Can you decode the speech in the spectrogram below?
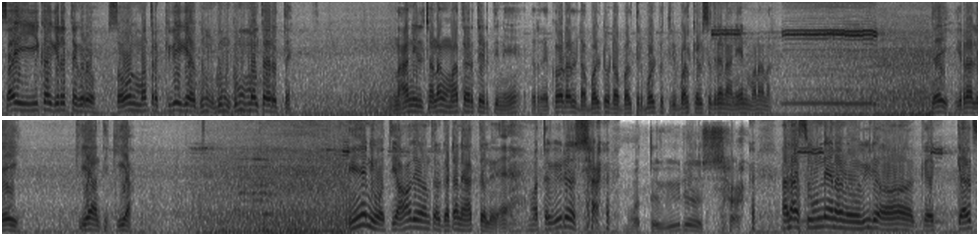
ಅಂದ್ಕೊಂಡು ಸೈಕಾಗಿರುತ್ತೆ ಗುರು. ಸೌಂಡ್ ಮಾತ್ರ ಕಿವಿಗೆ ಗುಮ್ ಗುಮ್ ಗುಮ್ ಅಂತ ಇರುತ್ತೆ. ನಾನು ಇಲ್ಲಿ ಚೆನ್ನಾಗಿ ಮಾತಾಡ್ತಾ ಇರ್ತೀನಿ. ರೆಕಾರ್ಡಲ್ಲಿ double two double triple two triple ಕೇಳಿಸಿದ್ರೆ ನಾನೇನು ಮಾಡೋಣ? ಏಯ್ ಇರಲೇ ಕಿಯಾ ಅಂತ ಕಿಯಾ. ಏನು ಇವತ್ತು ಯಾವುದೇ ಒಂಥರ ಘಟನೆ ಆಗ್ತಾ ಇಲ್ವೇ? ಮತ್ತು ವೀಡಿಯೋ ಅಲ್ಲ ಸುಮ್ಮನೆ ನಾನು ವೀಡಿಯೋ ಕೆಲಸ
